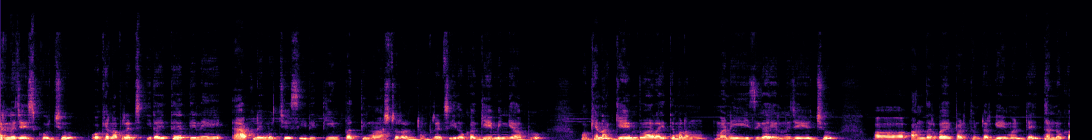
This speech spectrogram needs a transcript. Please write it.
ఎర్న్ చేసుకోవచ్చు. ఓకేనా ఫ్రెండ్స్? ఇదైతే దీని యాప్ నేమ్ వచ్చేసి ఇది తీన్పత్తి మాస్టర్ అంటాం ఫ్రెండ్స్. ఇది ఒక గేమింగ్ యాప్. ఓకేనా? గేమ్ ద్వారా అయితే మనం మనీ ఈజీగా ఎర్న్ చేయొచ్చు. అందరు భయపడుతుంటారు గేమ్ అంటే. దాన్ని ఒక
